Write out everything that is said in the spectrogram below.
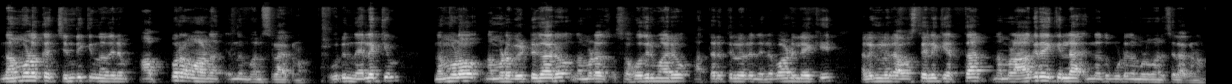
നമ്മളൊക്കെ ചിന്തിക്കുന്നതിനും അപ്പുറമാണ് എന്ന് മനസ്സിലാക്കണം. ഒരു നിലയ്ക്കും നമ്മളോ നമ്മുടെ വീട്ടുകാരോ നമ്മുടെ സഹോദരിമാരോ അത്തരത്തിലൊരു നിലപാടിലേക്ക് അല്ലെങ്കിൽ ഒരു അവസ്ഥയിലേക്ക് എത്താൻ നമ്മൾ ആഗ്രഹിക്കില്ല എന്നതും കൂടി നമ്മൾ മനസ്സിലാക്കണം.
